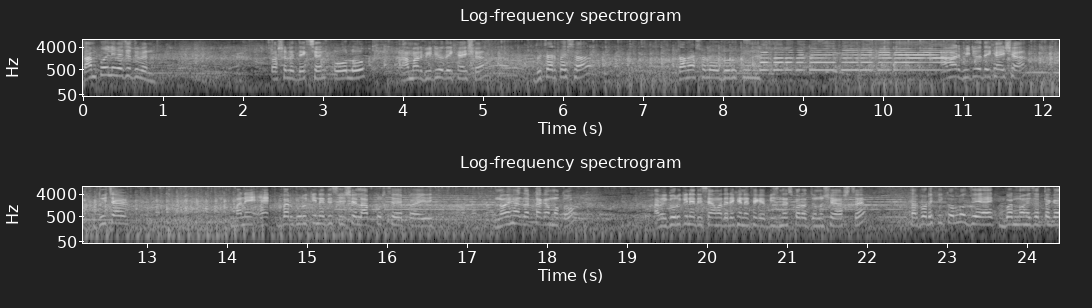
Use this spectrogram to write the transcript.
দাম কইলে বেঁচে দেবেন। তো আসলে দেখছেন ও লোক আমার ভিডিও দেখে আইসা দু চার পয়সা দামে আসলে গরু কিন আমার ভিডিও দেখে আইসা, দুই চার মানে একবার গরু কিনে দিছি, সে লাভ করছে প্রায় নয় হাজার টাকা মতো। আমি গরু কিনে দিছি আমাদের এখানে থেকে বিজনেস করার জন্য সে আসছে। তারপরে কি করল যে একবার নয় হাজার টাকা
